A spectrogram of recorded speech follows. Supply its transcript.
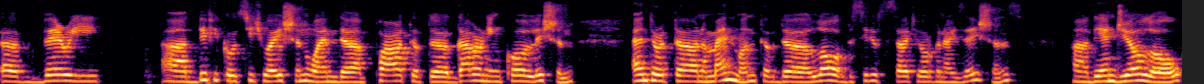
a very uh, difficult situation when the part of the governing coalition entered an amendment of the law of the civil society organizations, uh, the NGO law,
